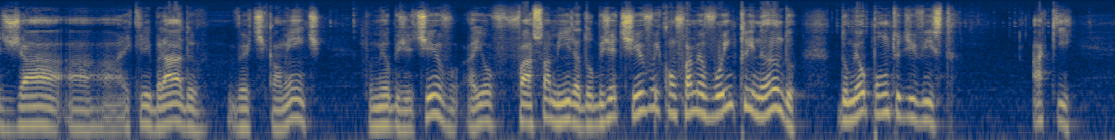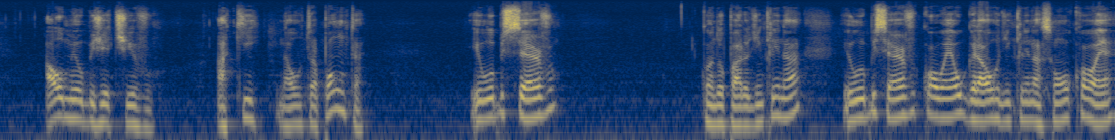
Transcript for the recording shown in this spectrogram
já equilibrado verticalmente para o meu objetivo, aí eu faço a mira do objetivo e conforme eu vou inclinando do meu ponto de vista aqui ao meu objetivo aqui na outra ponta, eu observo quando eu paro de inclinar, eu observo qual é o grau de inclinação ou qual é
